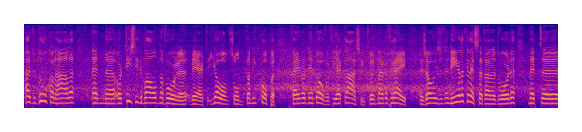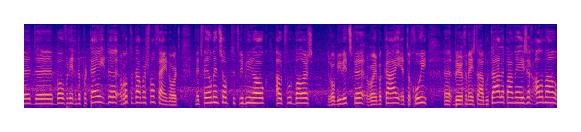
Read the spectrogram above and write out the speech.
uit het doel kan halen. En uh, Ortiz die de bal naar voren werkt. Johansson kan niet koppen. Feyenoord neemt over via Klaasie. Terug naar de Vrij. En zo is het een heerlijke wedstrijd aan het worden. Met uh, de bovenliggende partij. De Rotterdammers van Feyenoord. Met veel mensen op de tribune ook. Oud-voetballers. Robbie Witsche, Roy Makai, de Groei, uh, burgemeester Abu Taleb aanwezig. Allemaal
